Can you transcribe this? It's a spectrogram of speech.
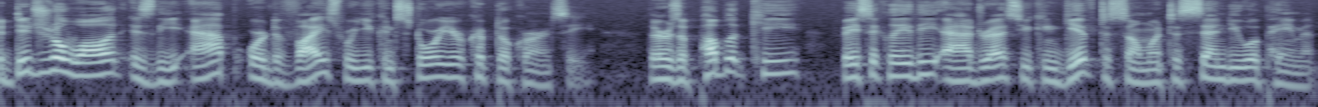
A digital wallet is the app or device where you can store your cryptocurrency. There is a public key, basically the address you can give to someone to send you a payment.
